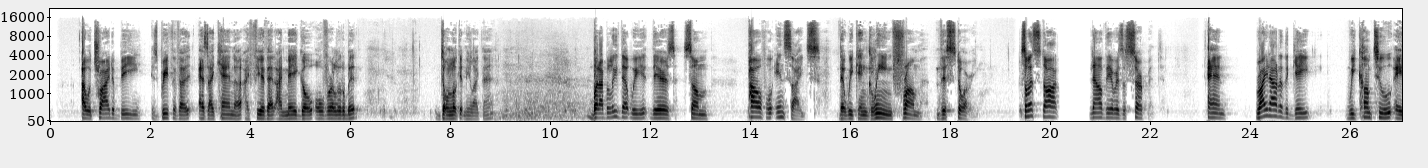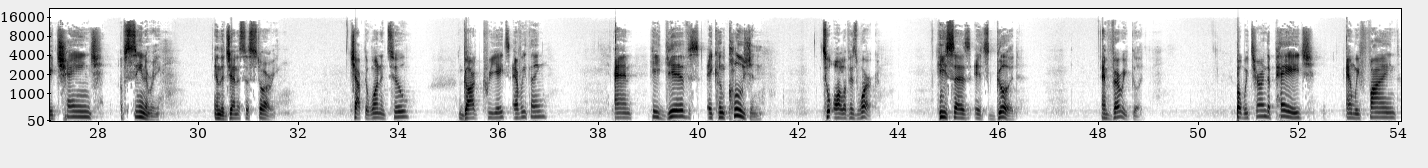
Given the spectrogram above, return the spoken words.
I will try to be as brief as I, as I can. Uh, I fear that I may go over a little bit. Don't look at me like that. but I believe that we, there's some powerful insights that we can glean from this story. So let's start. Now there is a serpent. And right out of the gate, we come to a change of scenery in the Genesis story. Chapter 1 and 2, God creates everything and he gives a conclusion to all of his work. He says it's good and very good. But we turn the page and we find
